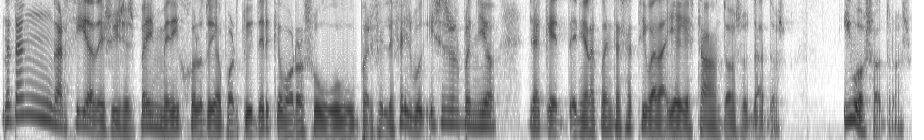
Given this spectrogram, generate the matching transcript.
Nathan García de Swiss Spain me dijo el otro día por Twitter que borró su perfil de Facebook y se sorprendió ya que tenía la cuenta desactivada y ahí estaban todos sus datos. ¿Y vosotros?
